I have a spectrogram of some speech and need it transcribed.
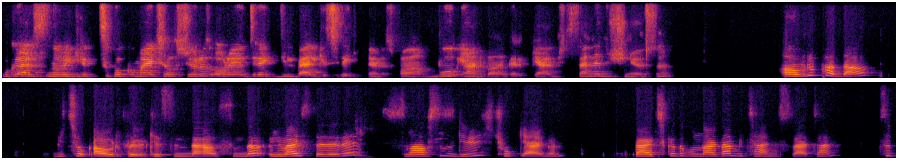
bu kadar sınava girip tıp okumaya çalışıyoruz oraya direkt dil belgesiyle gitmemiz falan. Bu yani bana garip gelmişti. Sen ne düşünüyorsun? Avrupa'da birçok Avrupa ülkesinde aslında üniversitelere sınavsız giriş çok yaygın. Belçika'da bunlardan bir tanesi zaten. Tıp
